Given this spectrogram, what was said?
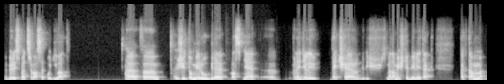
Byli jsme třeba se podívat uh, v Žitomiru, kde vlastně uh, v neděli večer, když jsme tam ještě byli, tak tak tam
